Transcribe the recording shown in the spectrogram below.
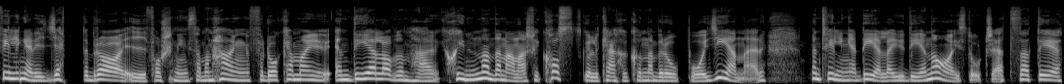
tvillingar är jättebra i forskningssammanhang för då kan man ju, en del av de här skillnaderna annars i kost skulle kanske kunna bero på gener. Men tvillingar delar ju DNA i stort sett. Så att det,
